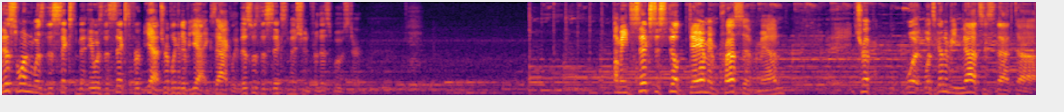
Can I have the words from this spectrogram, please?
This one was the sixth. It was the sixth for yeah, triplicative. Yeah, exactly. This was the sixth mission for this booster. I mean, six is still damn impressive, man. Trip, what what's gonna be nuts is that uh,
